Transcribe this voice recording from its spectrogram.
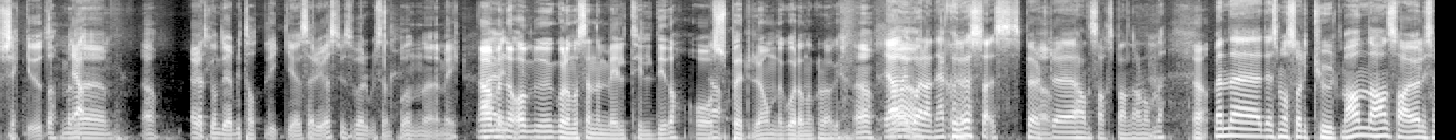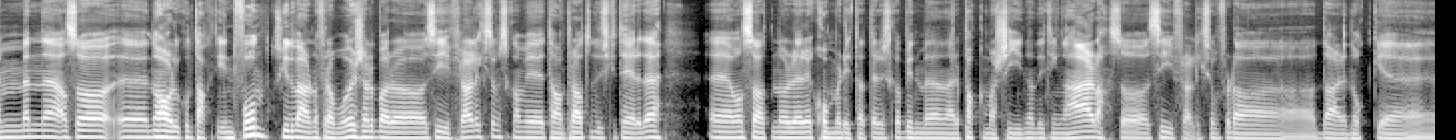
sjekke det ut, da. Men Ja. eh, ja. Jeg vet ikke om det blir tatt like seriøst hvis det bare blir sendt på en eh, mail. Ja, men om det går an å sende en mail til de, da, og Ja. spørre om det går an å klage. Ja, Ja, det går an. Jeg kunne jo spurt eh, han saksbehandleren om det. Ja. Men uh, det som også var litt kult med han, da, han sa jo liksom Men uh, altså, uh, nå har du kontaktinfoen. Skulle det være noe framover, så er det bare å si ifra, liksom. Så kan vi ta en prat og diskutere det. Eh, og han sa at når dere kommer dit at dere skal begynne med den der pakkemaskinen og de tinga her, da, så si ifra, liksom. For da, da er det nok eh,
